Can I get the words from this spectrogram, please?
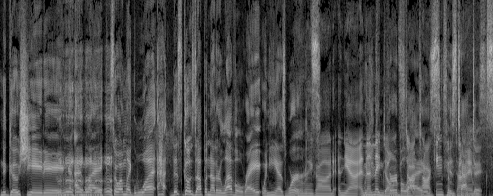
negotiating and like so I'm like what ha- this goes up another level right when he has work. Oh my god. And yeah, and When then they don't stop verbalize talking his tactics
